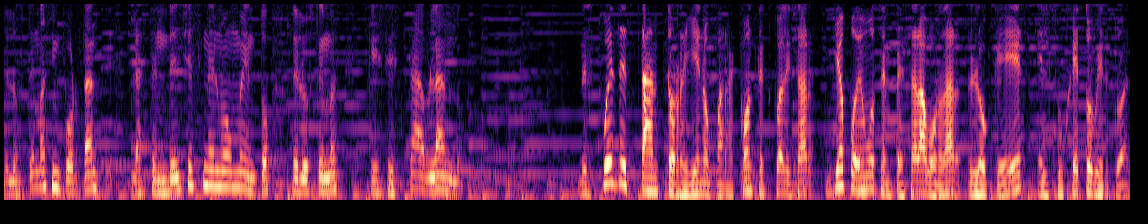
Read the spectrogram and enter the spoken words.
de los temas importantes, las tendencias en el momento de los temas que se está hablando. Después de tanto relleno para contextualizar, ya podemos empezar a abordar lo que es el sujeto virtual.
